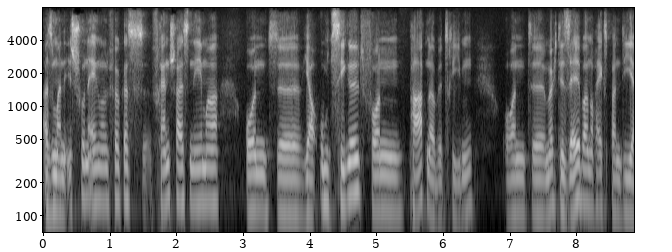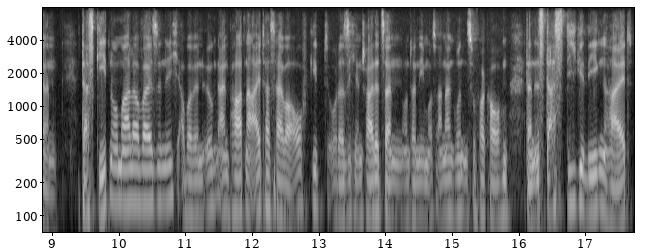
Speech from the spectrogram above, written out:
Also man ist schon Engel und Völkers Franchise-Nehmer und äh, ja umzingelt von Partnerbetrieben und äh, möchte selber noch expandieren. Das geht normalerweise nicht, aber wenn irgendein Partner altershalber aufgibt oder sich entscheidet, sein Unternehmen aus anderen Gründen zu verkaufen, dann ist das die Gelegenheit,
